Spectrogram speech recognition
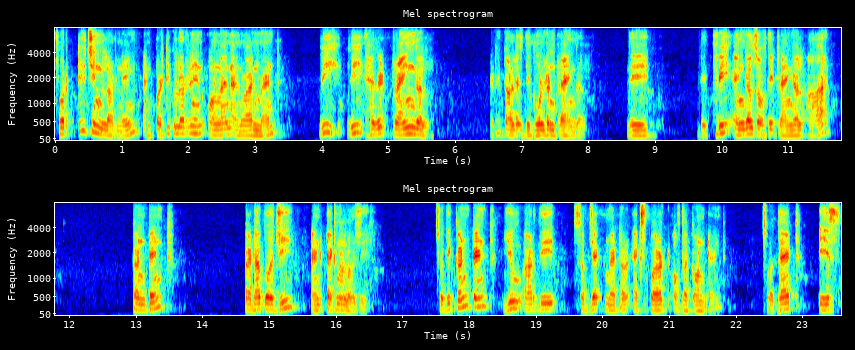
for teaching learning and particularly in online environment, we, we have a triangle. It is called as the golden triangle. The, the three angles of the triangle are content, pedagogy, and technology. So the content, you are the subject matter expert of the content. So that is,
